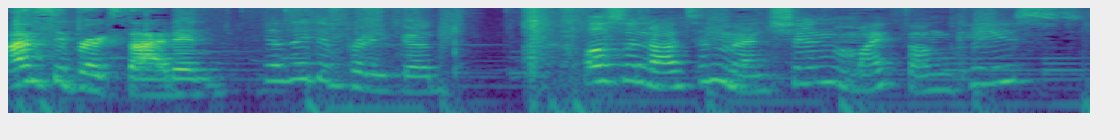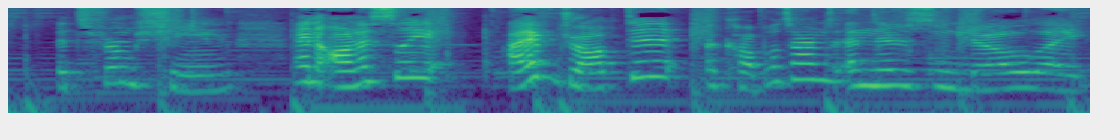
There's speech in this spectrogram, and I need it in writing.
I'm super excited. Yeah, they did pretty good. Also, not to mention my phone case. It's from Shein. And honestly, I've dropped it a couple times and there's no like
